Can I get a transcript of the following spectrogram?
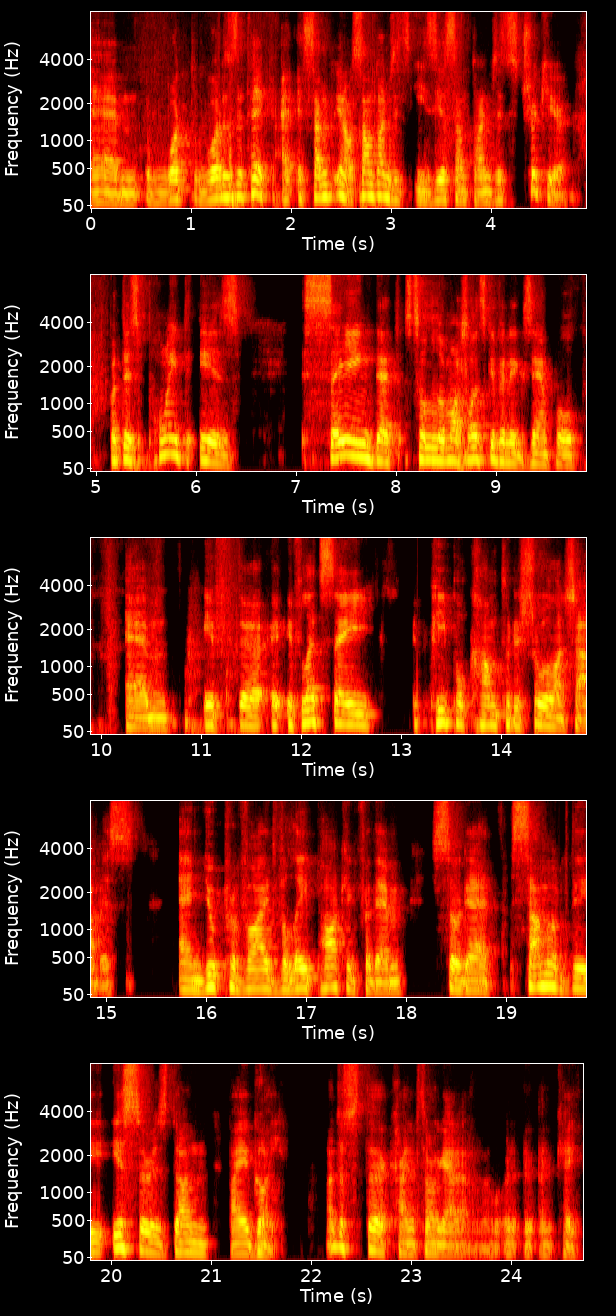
Um, what what does it take? I, some you know sometimes it's easier, sometimes it's trickier. But this point is saying that. So, Lamarsh, let's give an example. Um, if the if let's say people come to the shul on Shabbos and you provide valet parking for them, so that some of the isser is done by a goy. I'm just uh, kind of throwing out. A, okay.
